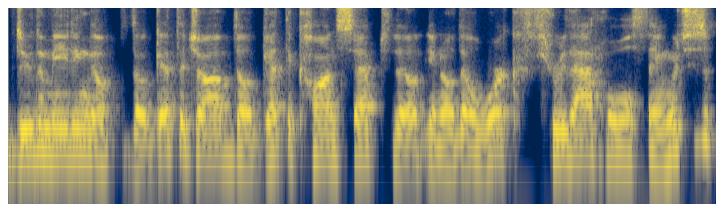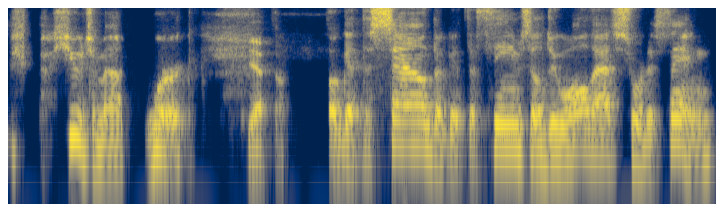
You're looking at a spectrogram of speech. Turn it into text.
do the meeting, they'll they'll get the job, they'll get the concept, they'll you know they'll work through that whole thing, which is a huge amount of work. Yeah. They'll get the sound, they'll get the themes, they'll do all that sort of thing.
